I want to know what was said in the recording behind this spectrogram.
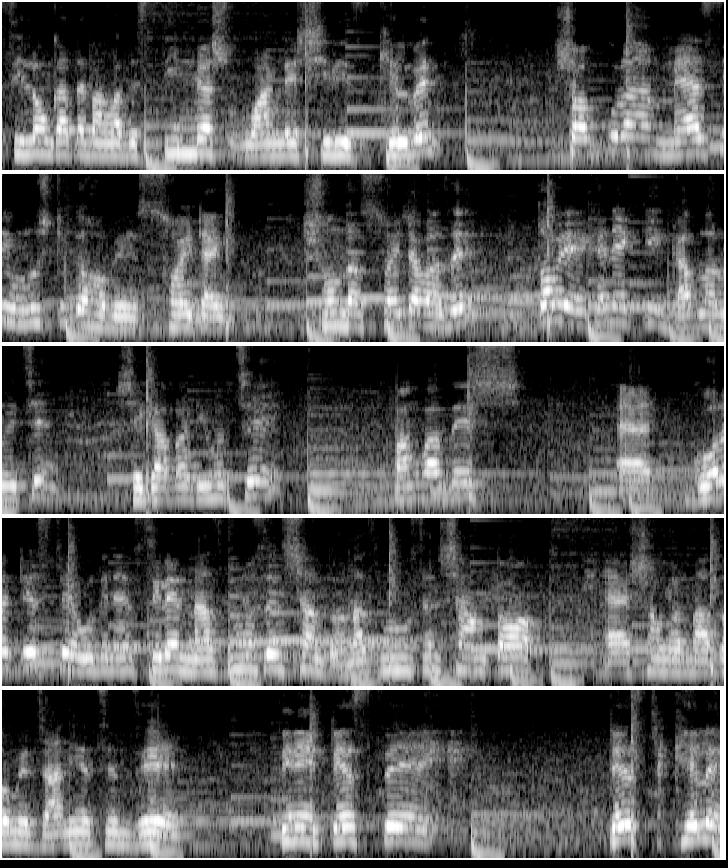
শ্রীলঙ্কাতে বাংলাদেশ তিন ম্যাচ ওয়ানডে সিরিজ খেলবেন। সবগুলা ম্যাচই অনুষ্ঠিত হবে ছয়টায়, সন্ধ্যা ছয়টা বাজে। তবে এখানে একটি গাবলা রয়েছে। সেই গাবলাটি হচ্ছে বাংলাদেশ গড়ে টেস্টে অধিনায়ক ছিলেন নাজমুল হোসেন শান্ত। নাজমুল হোসেন শান্ত সংবাদ মাধ্যমে জানিয়েছেন যে তিনি টেস্টে টেস্ট খেলে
